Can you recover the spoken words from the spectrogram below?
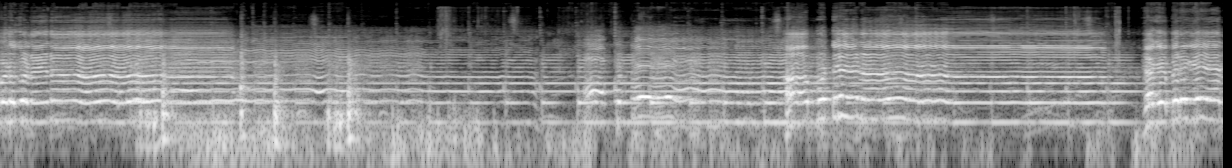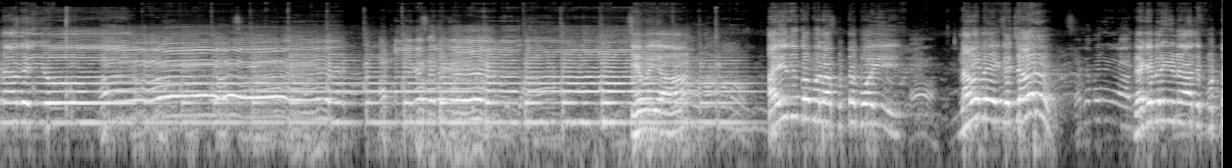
పడుకునైనా. ఆ గగ పెరిగే నాదయ్యో. ఏమయ్యా? ఐదు కొమ్మల పుట్టపోయి నలభై గజాలు గగ అది పుట్ట.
